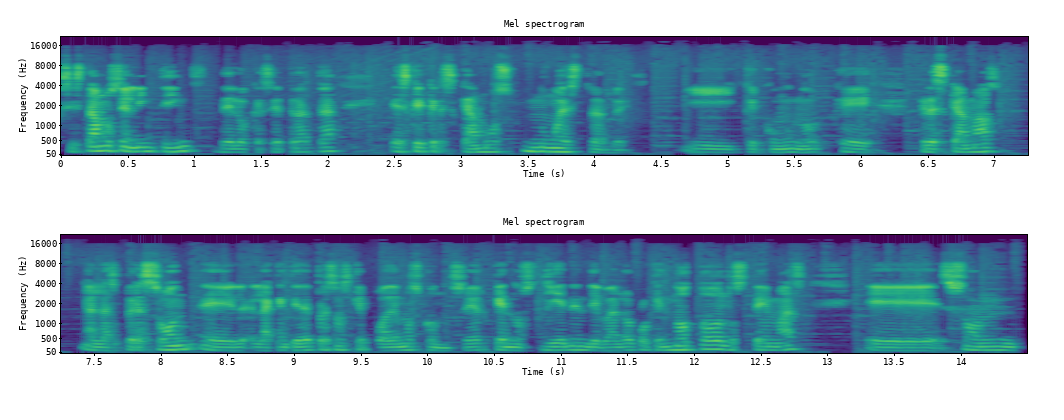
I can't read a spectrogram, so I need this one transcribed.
Si estamos en LinkedIn, de lo que se trata es que crezcamos nuestra red y que, con, que crezcamos a las personas, eh, la cantidad de personas que podemos conocer, que nos llenen de valor, porque no todos los temas eh, son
